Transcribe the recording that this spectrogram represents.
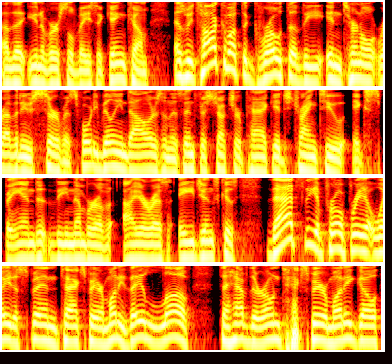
of that universal basic income? As we talk about the growth of the Internal Revenue Service, $40 billion in this infrastructure package, trying to expand the number of IRS agents, because that's the appropriate way to spend taxpayer money. They love to have their own taxpayer money go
